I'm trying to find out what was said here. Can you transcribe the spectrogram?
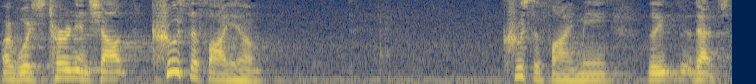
or which turn and shout, crucify him. Crucify me. The, that,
